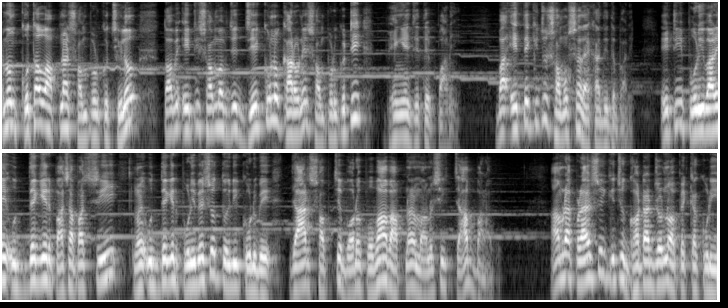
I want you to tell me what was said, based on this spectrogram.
এবং কোথাও আপনার সম্পর্ক ছিল, তবে এটি সম্ভব যে যে কোনো কারণে সম্পর্কটি ভেঙে যেতে পারে বা এতে কিছু সমস্যা দেখা দিতে পারে। এটি পরিবারে উদ্বেগের পাশাপাশি মানে উদ্বেগের পরিবেশও তৈরি করবে, যার সবচেয়ে বড় প্রভাব আপনার মানসিক চাপ বাড়াবে। আমরা প্রায়শই কিছু ঘটার জন্য অপেক্ষা করি,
